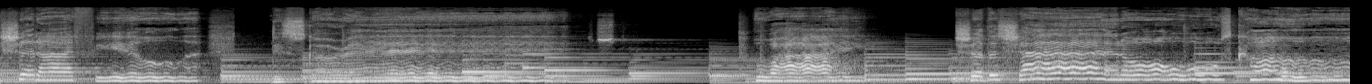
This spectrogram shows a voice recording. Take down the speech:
should I feel discouraged? Why should the shadows come?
